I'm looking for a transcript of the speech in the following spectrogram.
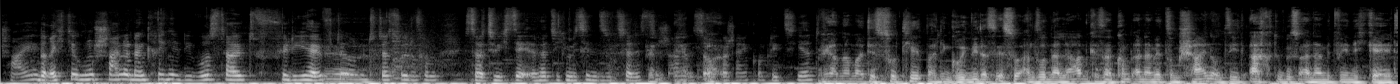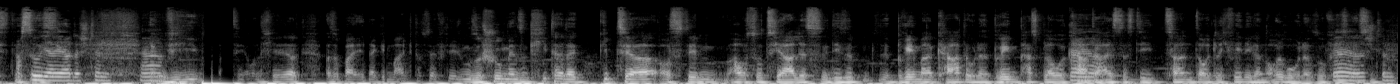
Schein, Berechtigungsschein und dann kriegen die die Wurst halt für die Hälfte ja. und das würde vom, ist natürlich sehr, hört sich ein bisschen sozialistisch an, ist auch wahrscheinlich kompliziert. Wir haben nochmal diskutiert bei den Grünen, wie das ist, so an so einer Ladenkasse, dann kommt einer mit so einem Schein und sieht, ach, du bist einer mit wenig Geld. Das ach so, ja, ja, das stimmt. Ja. Irgendwie also bei in der Gemeinschaftserpflegung, so Schulmensen Kita, da gibt es ja aus dem Haus Soziales diese Bremer Karte oder Bremen Passblaue Karte ja, ja. heißt das, die zahlen deutlich weniger einen Euro oder so fürs ja, ja, Essen. Stimmt.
